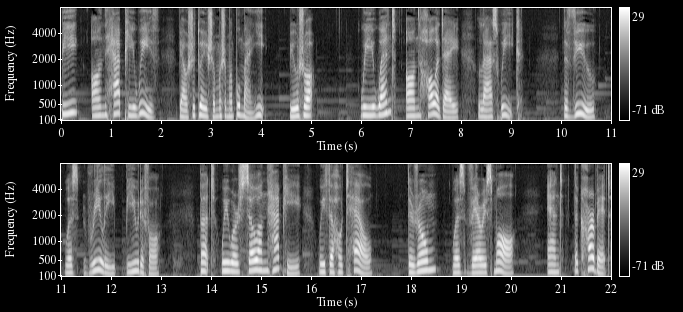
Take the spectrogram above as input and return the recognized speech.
Be unhappy with 表示对什么什么不满意。比如说，We went on holiday last week. The view was really beautiful, but we were so unhappy with the hotel. The room was very small, and the carpet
